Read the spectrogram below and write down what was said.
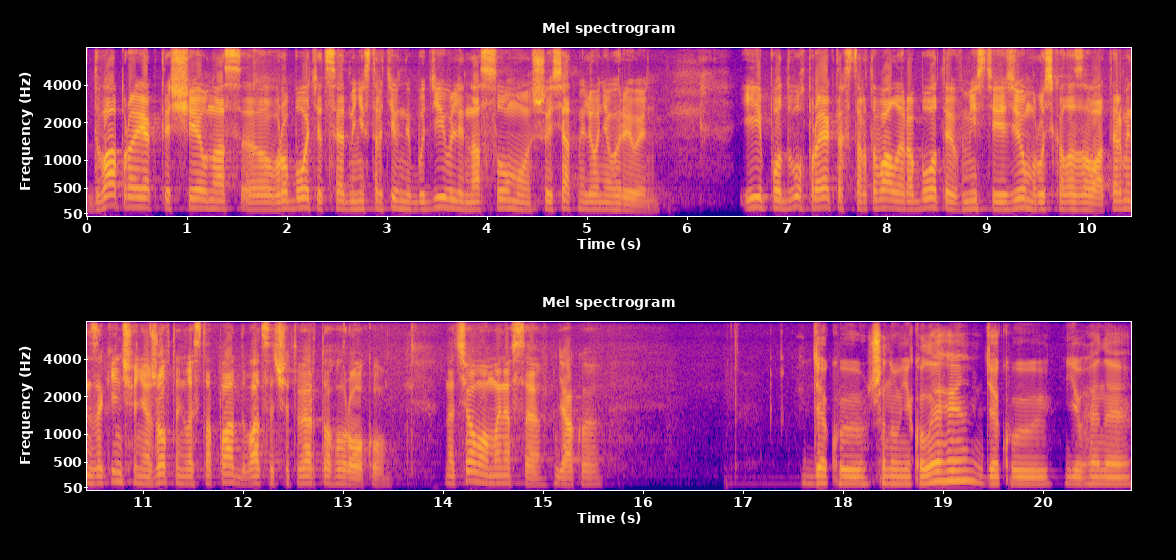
Два проекти ще у нас е, в роботі це адміністративні будівлі на суму 60 мільйонів гривень. І по двох проєктах стартували роботи в місті Ізюм, Руська Лозова. Термін закінчення жовтень-листопад 2024 року. На цьому в мене все. Дякую. Дякую, шановні колеги. Дякую, Євгене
